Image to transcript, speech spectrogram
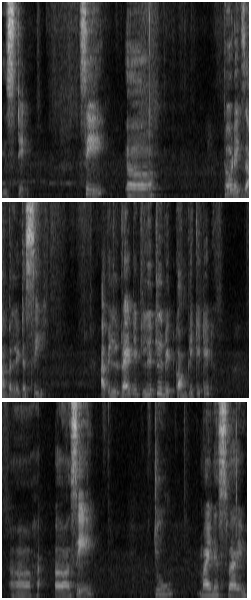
is 10. Say uh, third example let us see. I will write it little bit complicated. Uh, uh, say 2 minus 5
